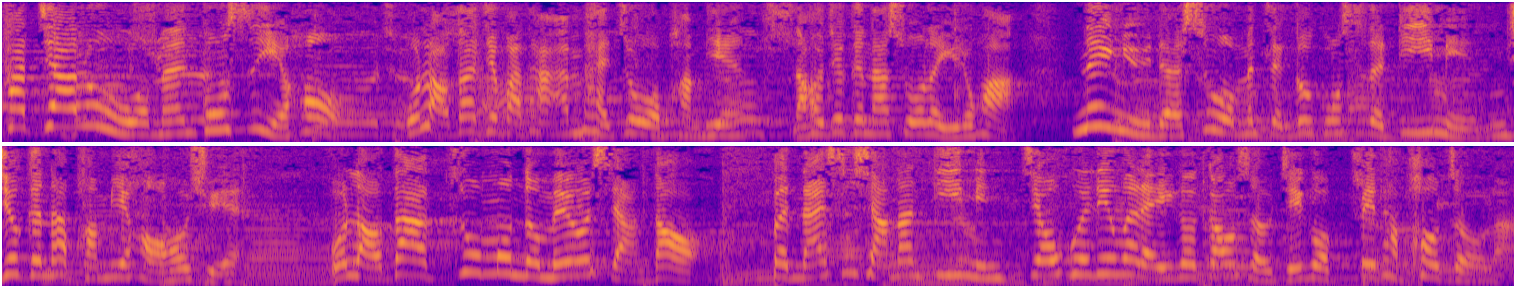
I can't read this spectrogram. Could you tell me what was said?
他加入我们公司以后，我老大就把他安排坐我旁边，然后就跟他说了一句话：那女的是我们整个公司的第一名，你就跟他旁边好好学。我老大做梦都没有想到。本来是想让第一名教会另外的一个高手，结果被他泡走了。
